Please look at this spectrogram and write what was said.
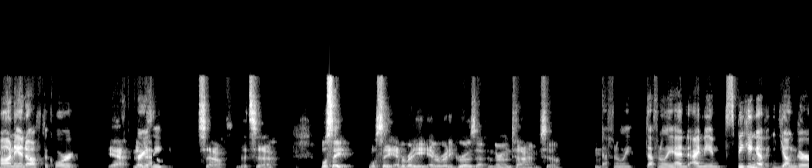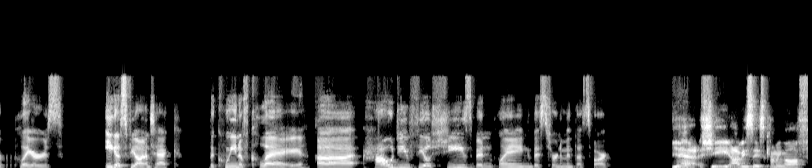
on and off the court. Yeah, no crazy. Doubt. So that's, uh, we'll see we'll see. Everybody everybody grows up in their own time. So hmm. definitely, definitely. And I mean, speaking of younger players, Iga Swiatek, the queen of clay. Uh, how do you feel she's been playing this tournament thus far? Yeah, she obviously is coming off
